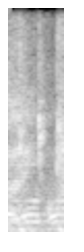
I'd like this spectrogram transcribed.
Everybody,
